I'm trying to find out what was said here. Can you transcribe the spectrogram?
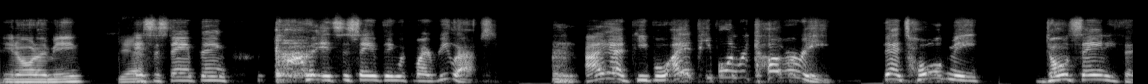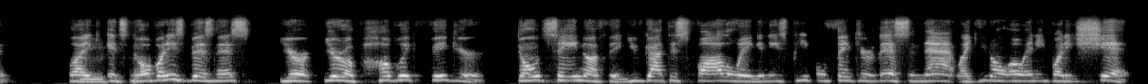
You know what I mean? Yeah. It's the same thing. it's the same thing with my relapse. I had people, I had people in recovery that told me, don't say anything. Like Mm. it's nobody's business. You're you're a public figure. Don't say nothing. You've got this following, and these people think you're this and that. Like you don't owe anybody shit.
